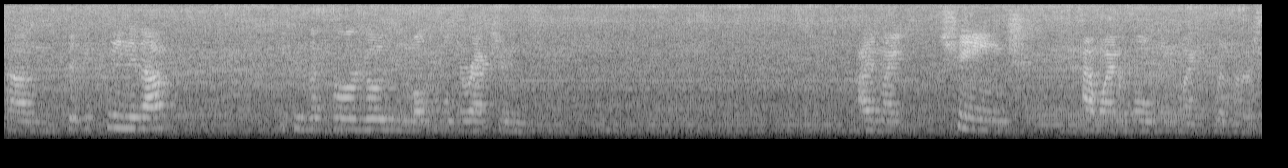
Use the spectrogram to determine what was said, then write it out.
Um, but to clean it up, because the fur goes in multiple directions, I might change how I'm holding my clippers.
